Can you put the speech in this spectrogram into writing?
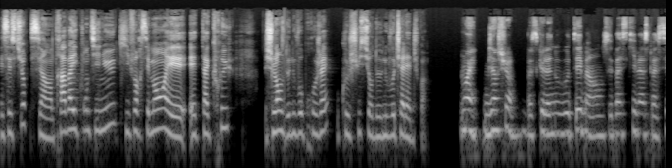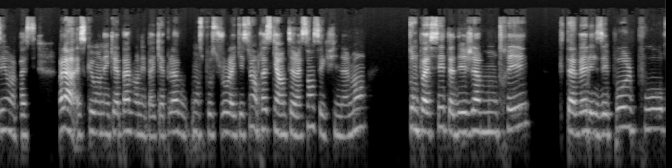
Mais c'est sûr, c'est un travail continu qui forcément est, est, accru. Je lance de nouveaux projets ou que je suis sur de nouveaux challenges, quoi. Oui, bien sûr, parce que la nouveauté, ben, on ne sait pas ce qui va se passer. On va pas... Voilà, est-ce qu'on est capable, on n'est pas capable? On se pose toujours la question. Après, ce qui est intéressant, c'est que finalement, ton passé t'a déjà montré que tu avais les épaules pour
